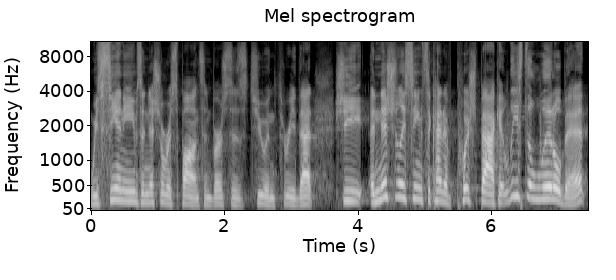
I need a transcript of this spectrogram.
We see in Eve's initial response in verses 2 and 3 that she initially seems to kind of push back at least a little bit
